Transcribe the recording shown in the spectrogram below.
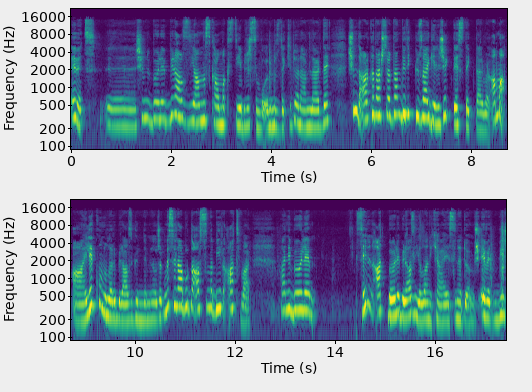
Evet, e, şimdi böyle biraz yalnız kalmak isteyebilirsin bu önümüzdeki dönemlerde. Şimdi arkadaşlardan dedik güzel gelecek destekler var ama aile konuları biraz gündemin olacak. Mesela burada aslında bir at var. Hani böyle senin at böyle biraz yılan hikayesine dönmüş. Evet bir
